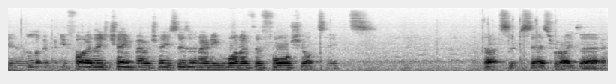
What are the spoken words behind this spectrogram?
Uh, yeah, it when you fire those chain barrel chasers and only one of the four shots hits. That's success right there.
